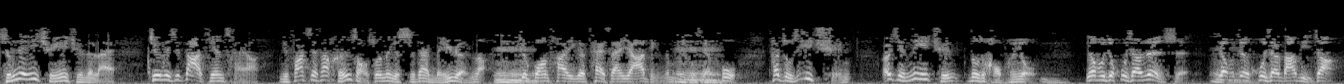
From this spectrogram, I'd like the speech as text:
什么叫一群一群的来？就那些大天才啊，你发现他很少说那个时代没人了，嗯就光他一个泰山压顶那么出现，嗯不，他总是一群，而且那一群都是好朋友，嗯要不就互相认识，要不就互相打比仗，嗯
